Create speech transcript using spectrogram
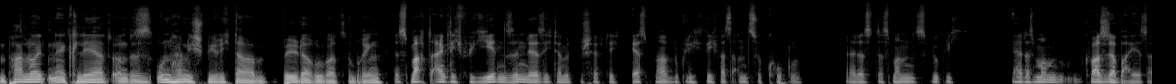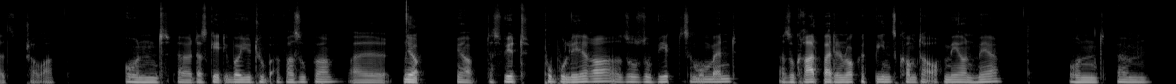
ein paar Leuten erklärt und es ist unheimlich schwierig, da Bilder rüberzubringen. es macht eigentlich für jeden Sinn, der sich damit beschäftigt, erstmal wirklich sich was anzugucken. Ja, dass, dass man es wirklich, ja, dass man quasi dabei ist als Zuschauer. Und äh, das geht über YouTube einfach super, weil Ja. ja, das wird populärer, so, so wirkt es im Moment. Also gerade bei den Rocket Beans kommt da auch mehr und mehr. Und ähm,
